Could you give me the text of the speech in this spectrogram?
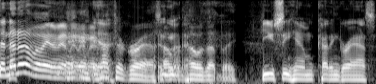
And No, no, cut- no, no, wait a minute, wait, wait, and wait. cut their grass. How would, how would that be? You see him cutting grass.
